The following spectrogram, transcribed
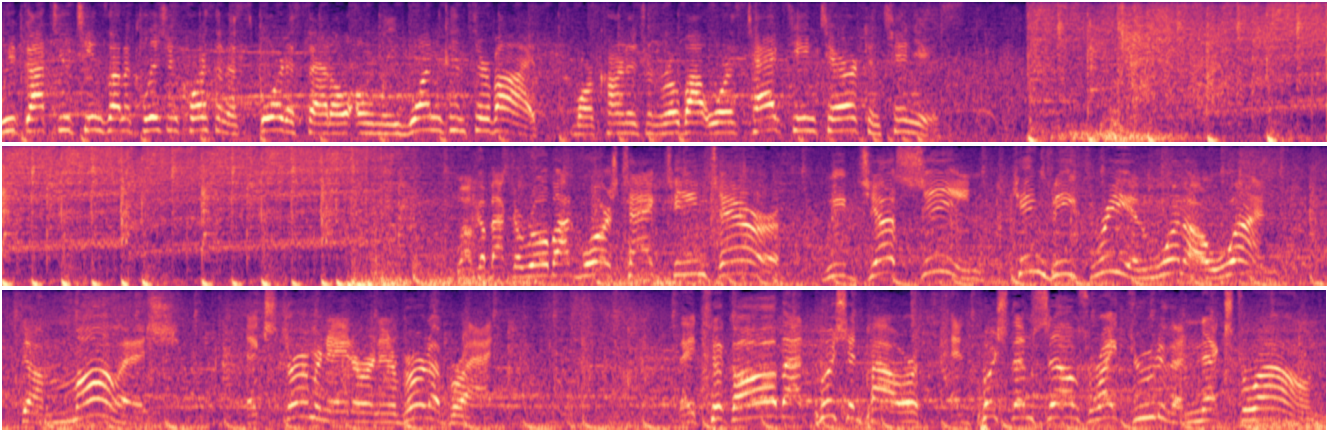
We've got two teams on a collision course and a score to settle. Only one can survive. More Carnage and Robot Wars Tag Team Terror continues. Welcome back to Robot Wars Tag Team Terror. We've just seen King B3 and 101 demolish X-Terminator and Inverterbrat. They took all that pushing power and pushed themselves right through to the next round.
